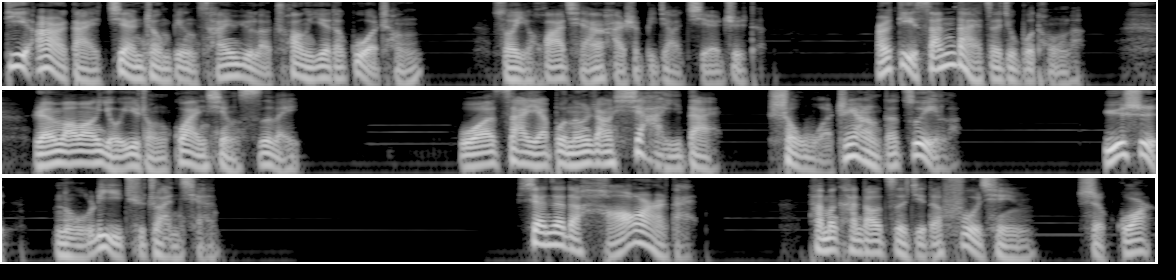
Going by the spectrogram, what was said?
第二代见证并参与了创业的过程，所以花钱还是比较节制的。而第三代则就不同了，人往往有一种惯性思维：我再也不能让下一代受我这样的罪了，于是努力去赚钱。现在的豪二代，他们看到自己的父亲是官儿，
